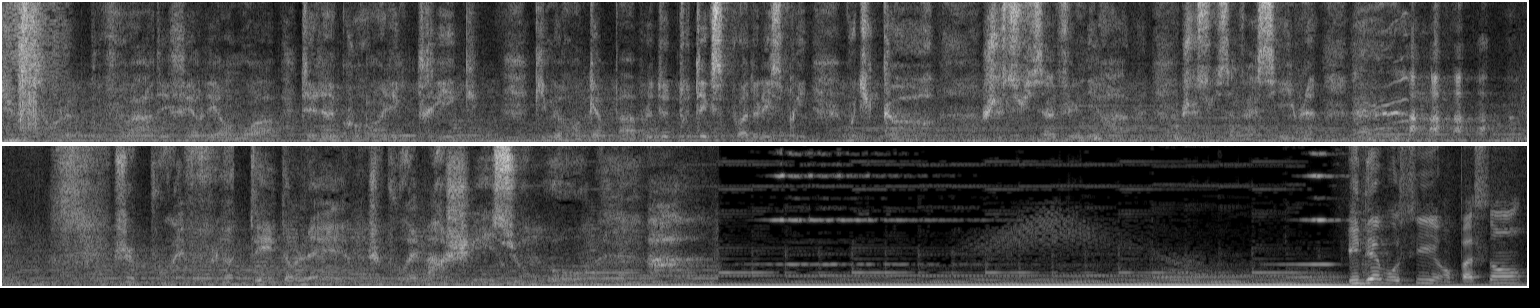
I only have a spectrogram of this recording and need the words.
Je sens le pouvoir déferler en moi, tel un courant électrique qui me rend capable de tout exploit de l'esprit ou du corps. Je suis invulnérable, je suis invincible. Je pourrais flotter dans l'air, je pourrais marcher sur l'eau. Idem aussi en passant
